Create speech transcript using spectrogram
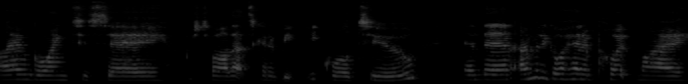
I'm going to say, first of all, that's going to be equal to, and then I'm going to go ahead and put my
